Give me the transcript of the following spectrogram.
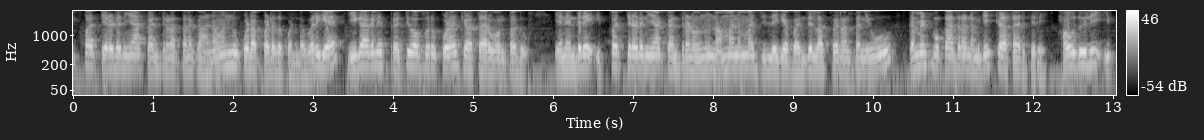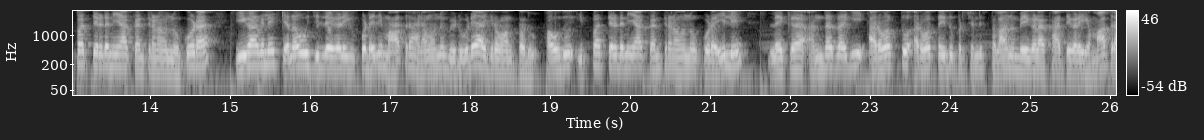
ಇಪ್ಪತ್ತೆರಡನೆಯ ಕಂತಿನ ತನಕ ಹಣವನ್ನು ಕೂಡ ಪಡೆದುಕೊಂಡವರಿಗೆ ಈಗಾಗಲೇ ಪ್ರತಿಯೊಬ್ಬರು ಕೂಡ ಕೇಳ್ತಾ ಇರುವಂಥದ್ದು. ಏನೆಂದರೆ ಇಪ್ಪತ್ತೆರಡನೆಯ ಕಂತ್ರಣವನ್ನು ನಮ್ಮ ನಮ್ಮ ಜಿಲ್ಲೆಗೆ ಬಂದಿಲ್ಲ ಸರ್ ಅಂತ ನೀವು ಕಮೆಂಟ್ ಮುಖಾಂತರ ನಮಗೆ ಕೇಳ್ತಾ ಇರ್ತೀರಿ. ಹೌದು, ಇಲ್ಲಿ ಇಪ್ಪತ್ತೆರಡನೆಯ ಕಂತ್ರಣವನ್ನು ಕೂಡ ಈಗಾಗಲೇ ಕೆಲವು ಜಿಲ್ಲೆಗಳಿಗೂ ಕೂಡ ಇಲ್ಲಿ ಮಾತ್ರ ಹಣವನ್ನು ಬಿಡುಗಡೆ ಆಗಿರುವಂಥದ್ದು. ಹೌದು, ಇಪ್ಪತ್ತೆರಡನೆಯ ಕಂತ್ರಣವನ್ನು ಕೂಡ ಇಲ್ಲಿ ಲೈಕ್ ಅಂದಾಜಾಗಿ ಅರವತ್ತು, ಅರವತ್ತೈದು ಪರ್ಸೆಂಟ್ ಫಲಾನುಭವಿಗಳ ಖಾತೆಗಳಿಗೆ ಮಾತ್ರ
